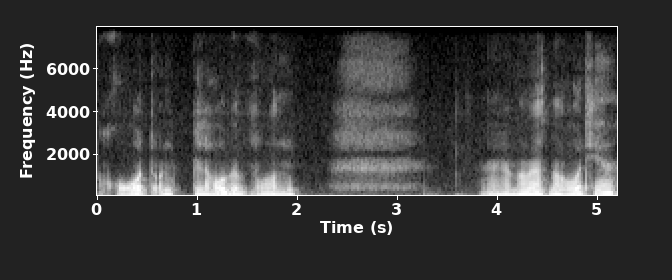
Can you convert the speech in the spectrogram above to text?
rot und blau geworden. Äh, dann machen wir erstmal rot hier.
